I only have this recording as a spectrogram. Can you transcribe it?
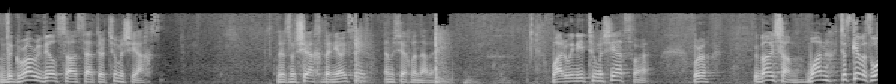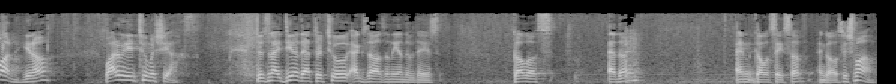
The Gra reveals to us that there are two Mashiachs. There's Mashiach ben Yosef and Mashiach ben David. Why do we need two Mashiachs for it? We're, we some. One, just give us one, you know? Why do we need two Mashiachs? There's an idea that there are two exiles in the end of days. Galos Edom and Galos Esav and Galos Ishmael.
